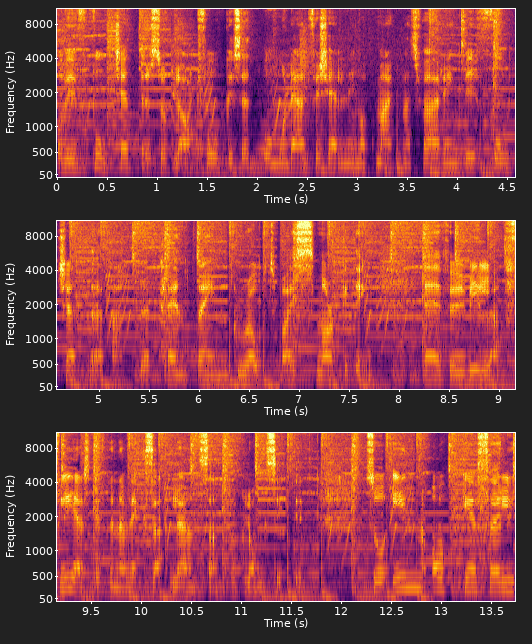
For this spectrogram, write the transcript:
Och vi fortsätter såklart fokuset på modern försäljning och marknadsföring. Vi fortsätter att pränta in Growth by Smarketing. Eh, för vi vill att fler ska kunna växa lönsamt och långsiktigt. Så in och eh, följ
